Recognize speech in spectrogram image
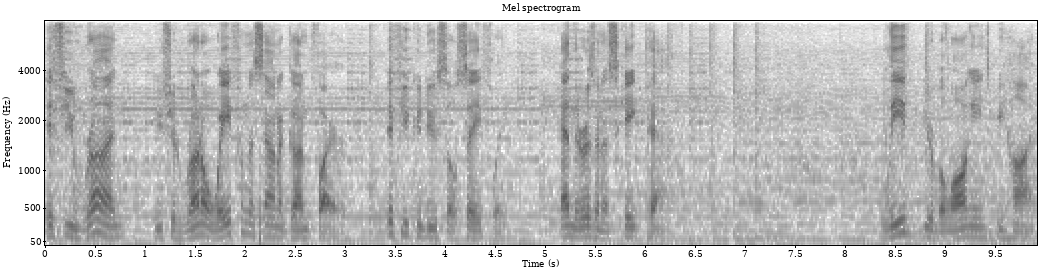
If you run, you should run away from the sound of gunfire, if you can do so safely, and there is an escape path. Leave your belongings behind.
